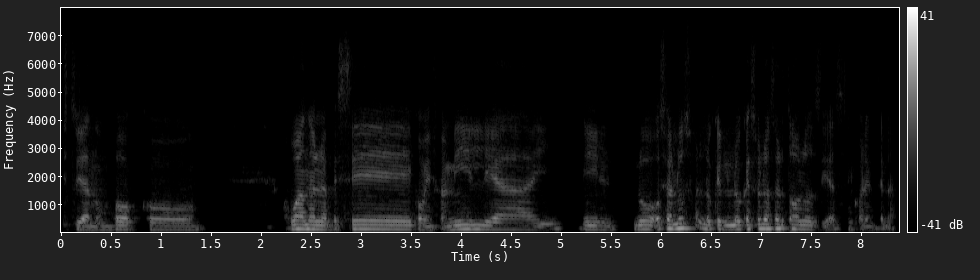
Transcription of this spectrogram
estudiando un poco, jugando en la PC con mi familia y, y lo, o sea, lo, lo, que, lo que suelo hacer todos los días en cuarentena.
